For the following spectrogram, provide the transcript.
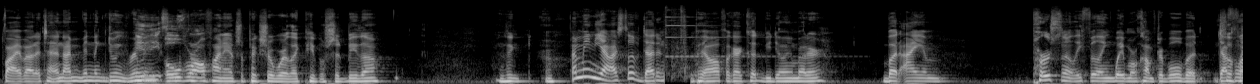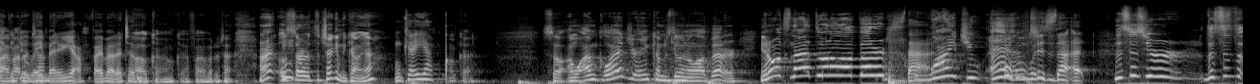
Five out of ten. I've been like, doing in roommates. the overall financial picture where like people should be though. I think. uh, I mean, yeah, I still have debt and to pay off. Like I could be doing better, but I am personally feeling way more comfortable. But definitely five could do way 10? better. Yeah, five out of ten. Okay. Okay. Five out of ten. All right. Let's start with the checking account. Yeah. Okay, yeah. Okay. So I'm glad your income's doing a lot better. You know what's not doing a lot better? What's that? Why'd you end? what is that? This is your. This is. The,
